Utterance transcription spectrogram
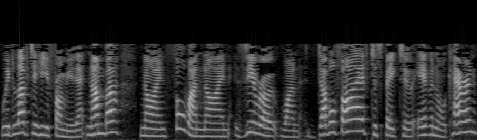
We'd love to hear from you. That number, 94190155 to speak to Evan or Karen.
